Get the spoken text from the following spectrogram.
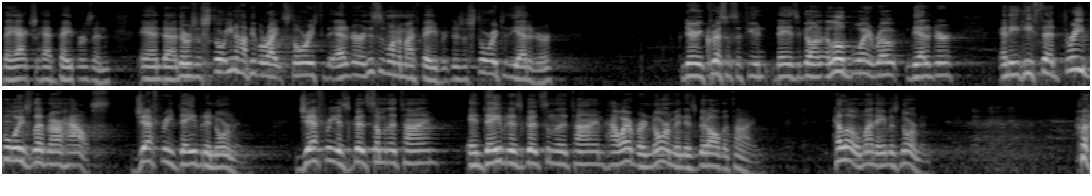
they actually had papers, and and uh, there was a story. You know how people write stories to the editor, and this is one of my favorite. There's a story to the editor during Christmas a few days ago, and a little boy wrote the editor, and he, he said, Three boys live in our house Jeffrey, David, and Norman. Jeffrey is good some of the time, and David is good some of the time. However, Norman is good all the time. Hello, my name is Norman. well,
